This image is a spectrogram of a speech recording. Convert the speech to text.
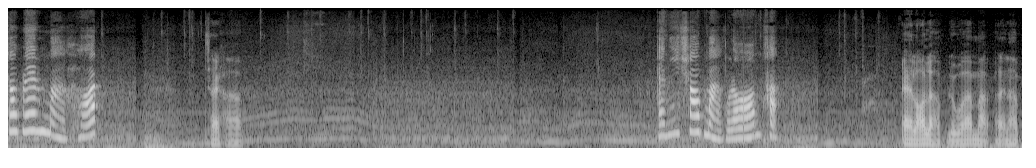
ชอบเล่นหมากฮอต ใช่ครับ นนี้ชอบหมากล้อมค่ะ แอร์ร้อนเหรอครับ หรือว่าหมากอะไรนะครับ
